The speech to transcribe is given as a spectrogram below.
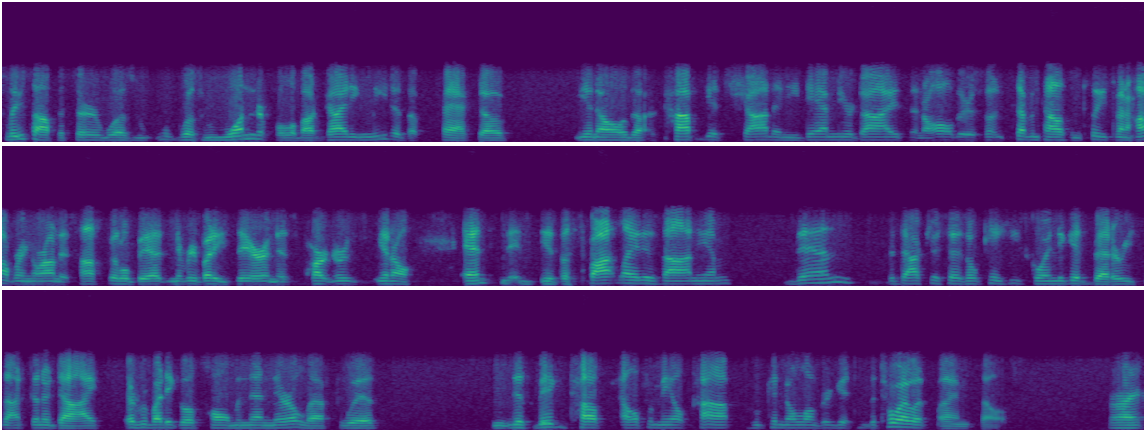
police officer was was wonderful about guiding me to the fact of you know, the cop gets shot and he damn near dies, and all there's seven thousand policemen hovering around his hospital bed, and everybody's there, and his partners, you know, and if the spotlight is on him, then the doctor says, okay, he's going to get better, he's not going to die. Everybody goes home, and then they're left with this big, tough alpha male cop who can no longer get to the toilet by himself, Right.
